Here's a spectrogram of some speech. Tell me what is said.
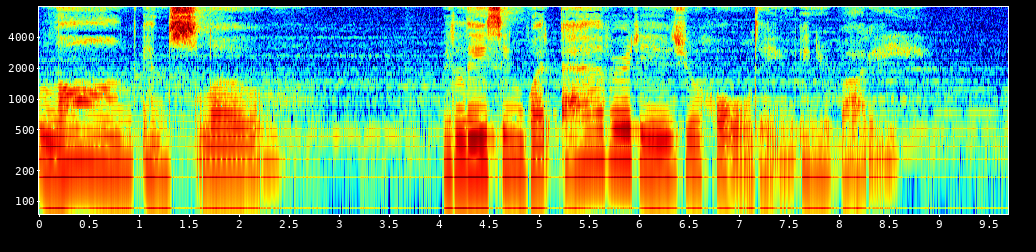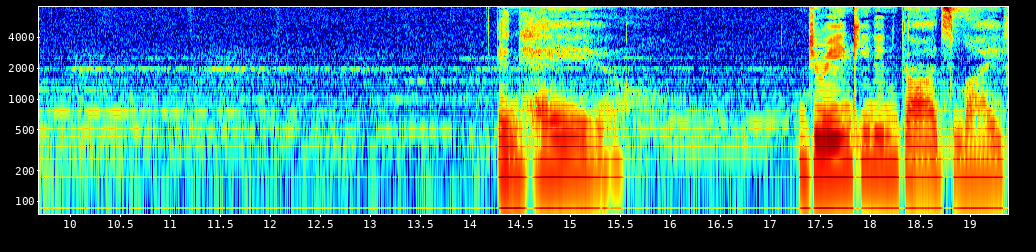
long and slow, releasing whatever it is you're holding in your body. Inhale drinking in God's life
